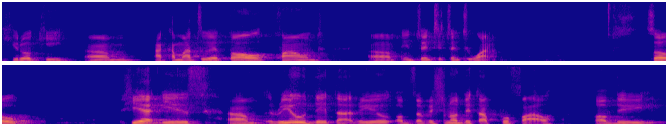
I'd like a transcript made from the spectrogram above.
Hiroki um, Akamatsu et al. found um, in 2021. So here is um, real data, real observational data profile of the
